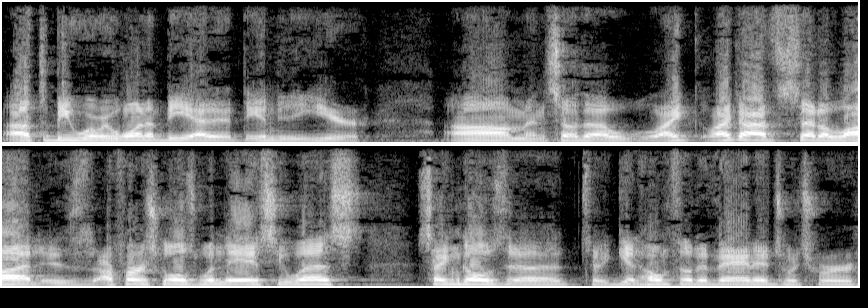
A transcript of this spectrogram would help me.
uh, to be where we want to be at at the end of the year. Um, and so the, like like I've said a lot is our first goal is win the AFC West. Second goal is uh, to get home field advantage, which we're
